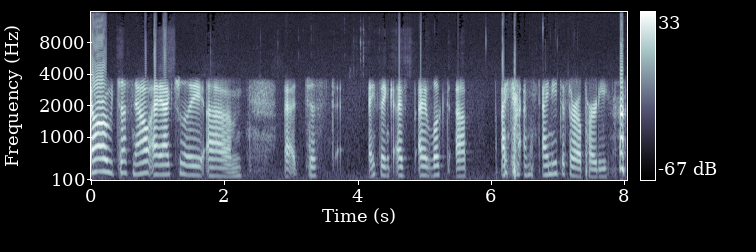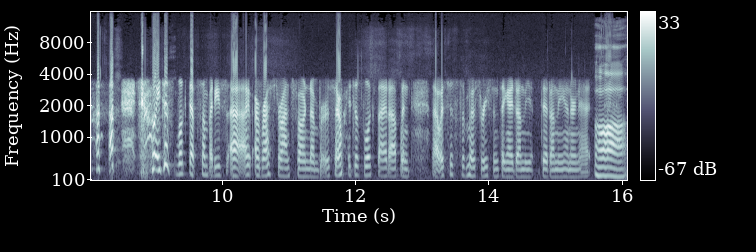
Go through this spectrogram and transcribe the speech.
Oh, just now I actually um, uh, just I think I've I looked up. I I need to throw a party, so I just looked up somebody's uh, a restaurant's phone number. So I just looked that up, and that was just the most recent thing I done the, did on the internet. Ah,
